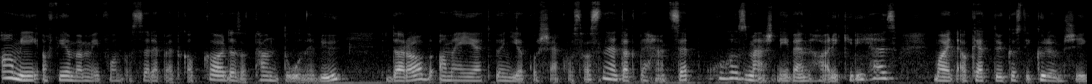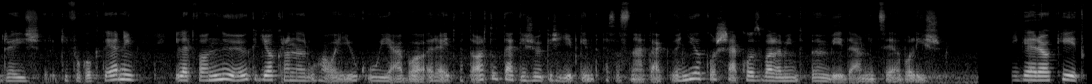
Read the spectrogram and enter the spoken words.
Ami a filmben még fontos szerepet kap kard, az a Tantó nevű darab, amelyet öngyilkossághoz használtak, tehát seppuhoz, más néven harikirihez, majd a kettő közti különbségre is ki fogok térni, illetve a nők gyakran a ruhajuk újjába rejtve tartották, és ők is egyébként ezt használták öngyilkossághoz, valamint önvédelmi célból is. Még erre a két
